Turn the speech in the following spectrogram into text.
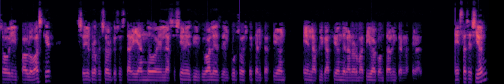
Soy Pablo Vázquez, soy el profesor que os está guiando en las sesiones virtuales del curso de especialización en la aplicación de la normativa contable internacional. En esta sesión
